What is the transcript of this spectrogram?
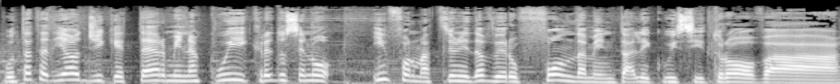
Puntata di oggi che termina qui, credo siano informazioni davvero fondamentali cui si trova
